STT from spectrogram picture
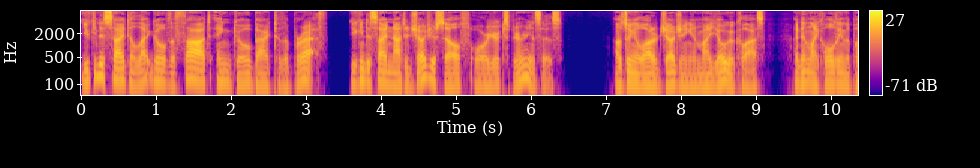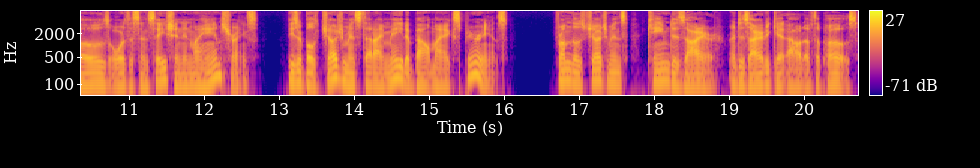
You can decide to let go of the thought and go back to the breath. You can decide not to judge yourself or your experiences. I was doing a lot of judging in my yoga class. I didn't like holding the pose or the sensation in my hamstrings. These are both judgments that I made about my experience. From those judgments came desire, a desire to get out of the pose.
